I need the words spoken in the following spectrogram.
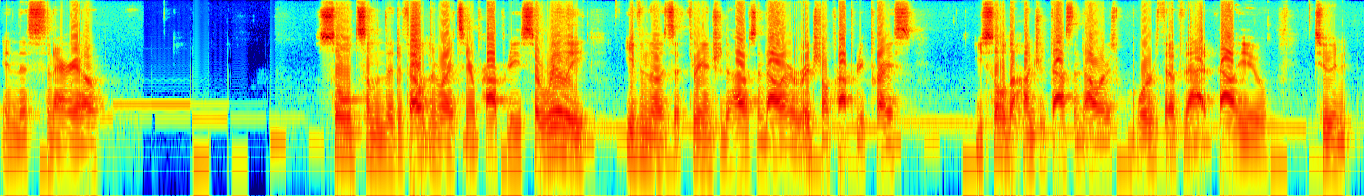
in this scenario, sold some of the development rights in your property. So really, even though it's a $300,000 original property price, you sold $100,000 worth of that value to, an,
